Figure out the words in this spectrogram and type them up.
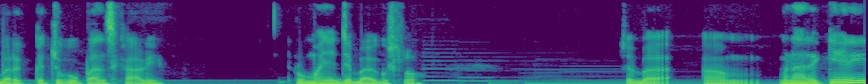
berkecukupan sekali rumahnya aja bagus loh. Coba um, menariknya ini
